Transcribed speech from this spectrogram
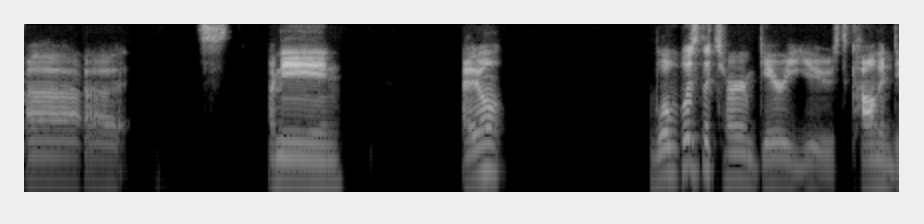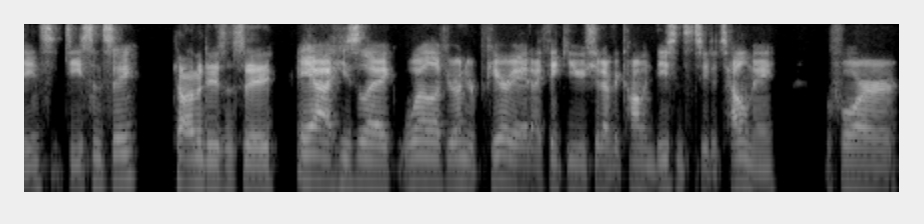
Uh, I mean, I don't. What was the term Gary used? Common de- decency. Common decency. Yeah, he's like, well, if you're on your period, I think you should have the common decency to tell me before,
